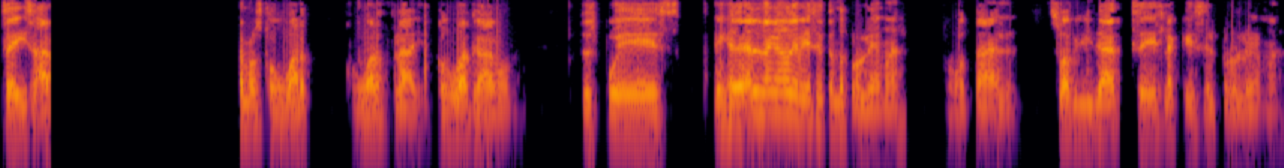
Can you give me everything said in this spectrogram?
6 armas con Ward, con Ward Fly, con Ward Dragon. Después, en general, Naga no debería ser tanto problema como tal. Su habilidad es la que es el problema.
